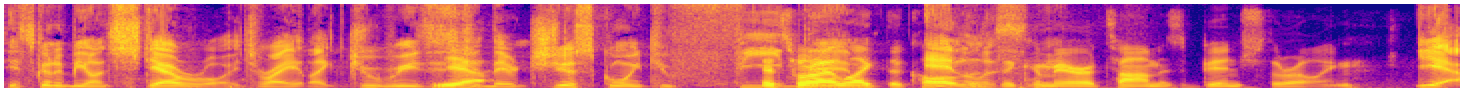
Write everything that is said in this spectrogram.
it's going to be on steroids, right? Like Drew Brees, is, yeah. they're just going to feed. That's what I like to call the Kamara Thomas binge throwing. Yeah,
